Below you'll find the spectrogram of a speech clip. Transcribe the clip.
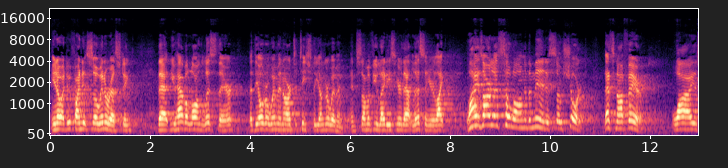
You know, I do find it so interesting that you have a long list there that the older women are to teach the younger women. And some of you ladies hear that list and you're like, why is our list so long and the men is so short? That's not fair. Why is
